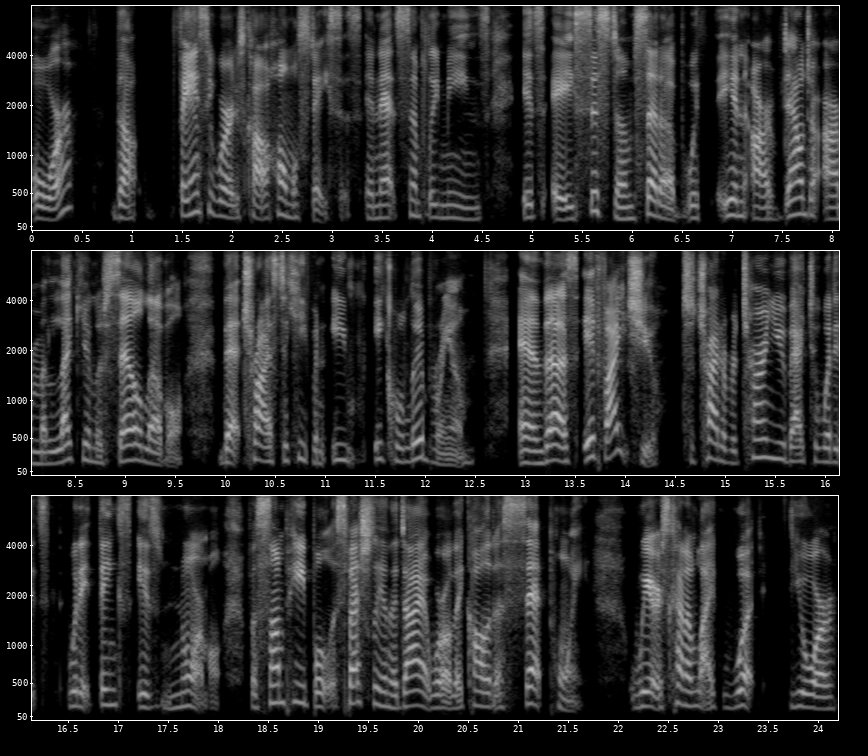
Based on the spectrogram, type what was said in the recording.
or the fancy word is called homeostasis and that simply means it's a system set up within our down to our molecular cell level that tries to keep an e- equilibrium and thus it fights you to try to return you back to what it's what it thinks is normal. For some people especially in the diet world they call it a set point where it's kind of like what your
